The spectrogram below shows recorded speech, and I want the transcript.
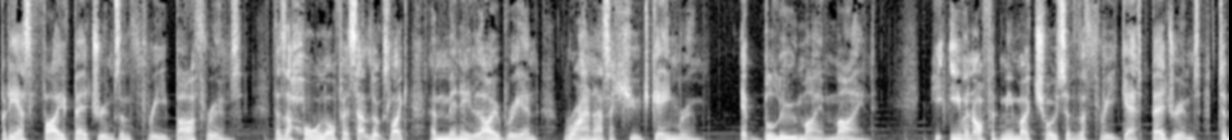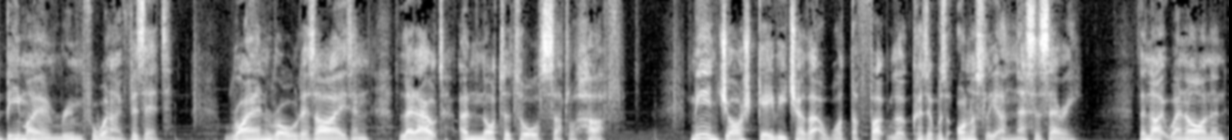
but he has five bedrooms and three bathrooms. There's a whole office that looks like a mini library, and Ryan has a huge game room. It blew my mind. He even offered me my choice of the three guest bedrooms to be my own room for when I visit. Ryan rolled his eyes and let out a not at all subtle huff. Me and Josh gave each other a what the fuck look because it was honestly unnecessary. The night went on and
